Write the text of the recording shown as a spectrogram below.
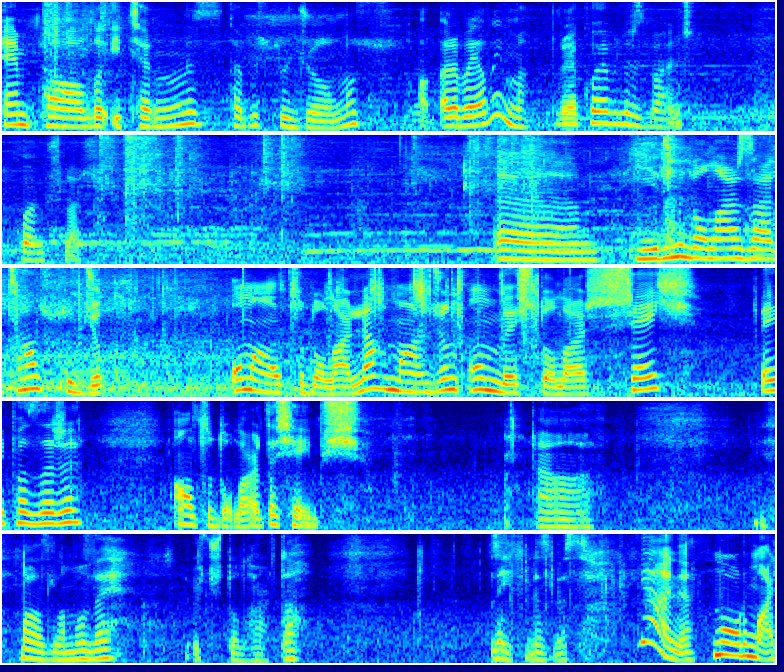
En pahalı itemimiz tabii sucuğumuz. A- Arabayı alayım mı? Buraya koyabiliriz bence. Koymuşlar. Ee, 20 dolar zaten sucuk. 16 dolar lahmacun, 15 dolar şey. Beypazarı 6 dolar da şeymiş. Aa, bazlama ve 3 dolar da zeytin ezmesi. Yani normal.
